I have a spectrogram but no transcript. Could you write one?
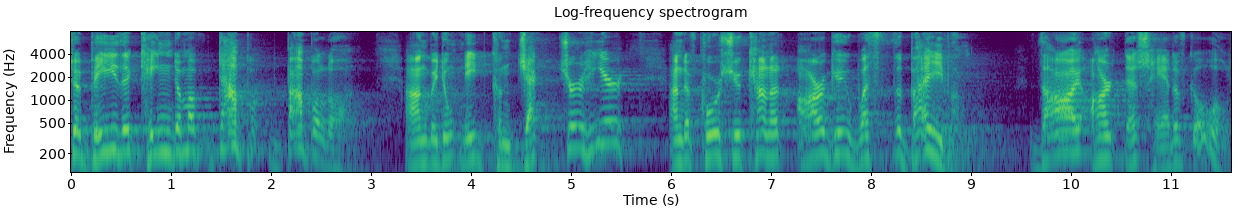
to be the kingdom of Babylon. And we don't need conjecture here. And of course, you cannot argue with the Bible. Thou art this head of gold.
